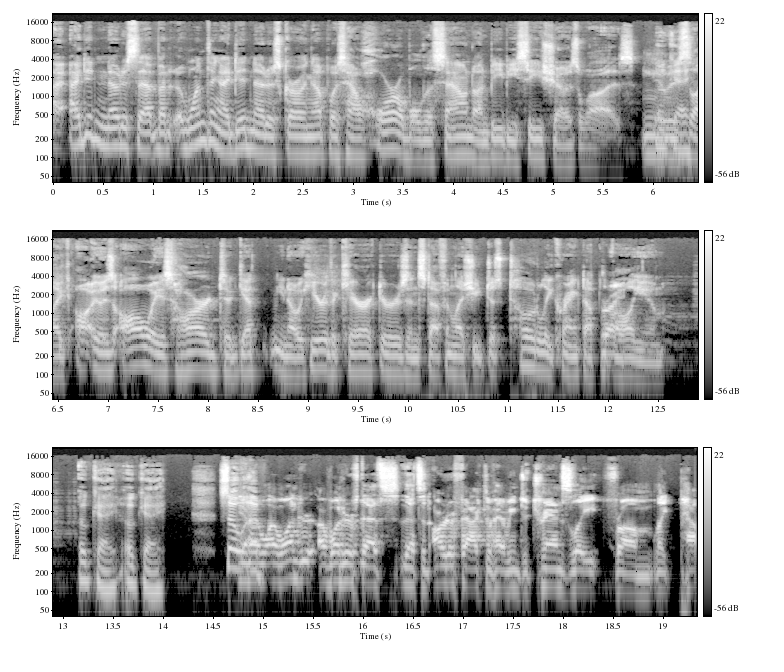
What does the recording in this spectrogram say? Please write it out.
I, I didn't notice that, but one thing I did notice growing up was how horrible the sound on BBC shows was. Mm. It Okay. was like oh, it was always hard to get you know hear the characters and stuff unless you just totally cranked up the Right. volume. okay, okay. So you uh, know, I wonder. I wonder if that's that's an artifact of having to translate from like PAL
